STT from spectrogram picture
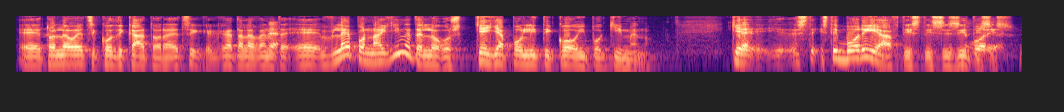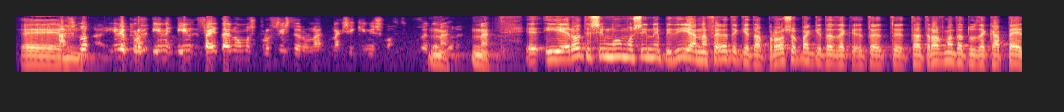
ε, το λέω έτσι κωδικά τώρα, έτσι, καταλαβαίνετε, ναι. ε, βλέπω να γίνεται λόγος και για πολιτικό υποκείμενο και ναι. στην πορεία αυτή της συζήτησης. Ε, Αυτό είναι είναι, είναι, θα ήταν όμως προθύστερο να, να ξεκινήσουμε αυτή τη κουβέντα. Ναι, ναι. Ε, η ερώτησή μου όμως είναι επειδή αναφέρατε και τα πρόσωπα και τα, τα, τα, τα τραύματα του 2015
